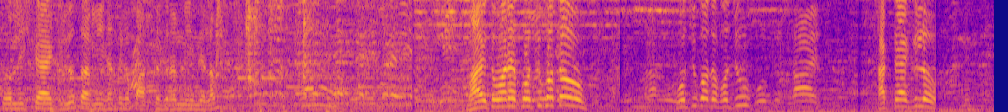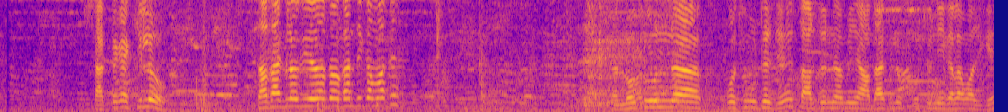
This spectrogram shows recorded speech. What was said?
চল্লিশ টাকা কিলো, তো আমি এখান থেকে পাঁচশো গ্রাম নিয়ে নিলাম। ভাই, তোমার কচু কত? কচু কত কচু? ষাট। টাকা কিলো? ষাট টাকা কিলো? দাদা কিলো দিয়ে দাও তো ওখান থেকে আমাকে। নতুন কচু উঠেছে তার জন্য আমি আধা কিলো কচু নিয়ে গেলাম আজকে।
